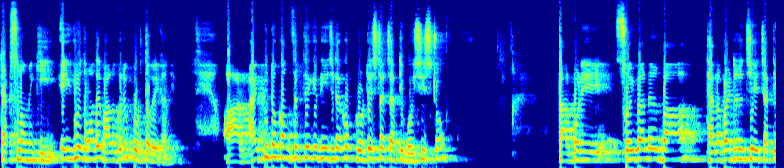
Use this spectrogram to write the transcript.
ট্যাক্সোনমি কি এইগুলো তোমাদের ভালো করে পড়তে হবে এখানে। আর ফাইভ পিটো কনসেপ্ট থেকে দিয়েছে, দেখো প্রোটেস্টার চারটি বৈশিষ্ট্য। তারপরে শৈবালের বা থ্যালাপাইটের হচ্ছে এই চারটি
